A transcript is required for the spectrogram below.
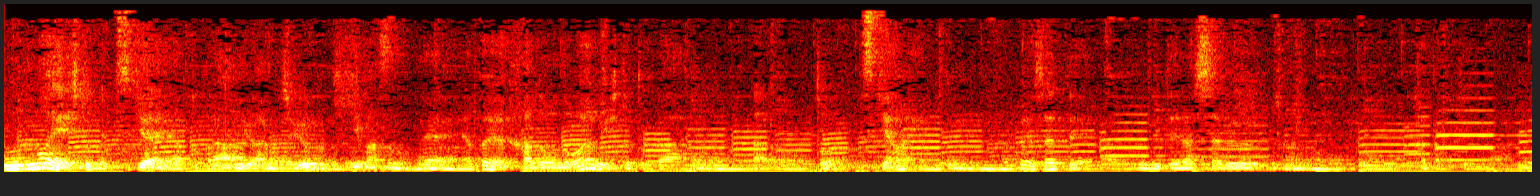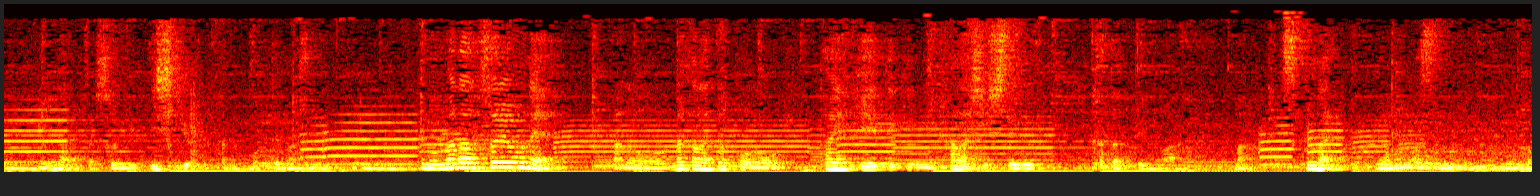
運のええ人と付き合いやとかっていう話をよく聞きますのでやっぱり波動の悪い人とか、うん。あのとは付き合わへんと、うん。やっぱりそうやってあの伸びてらっしゃるあのこう方いうのは、うんみんなやっぱりそういう意識をあの持ってますね、うでもまだそれをねあのなかなかこの体系的に話してる方っていうのはまあ、少ないと思いますので、こ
